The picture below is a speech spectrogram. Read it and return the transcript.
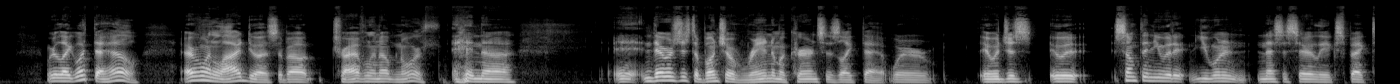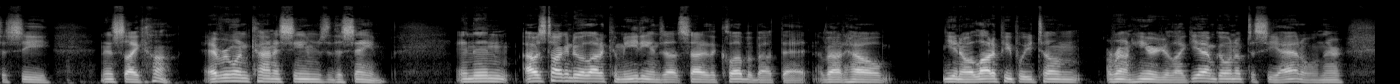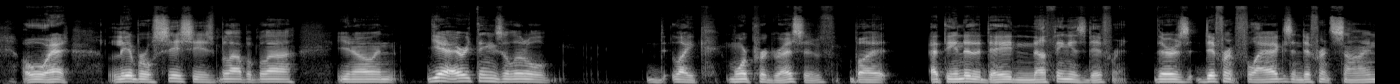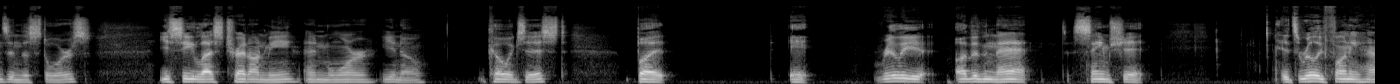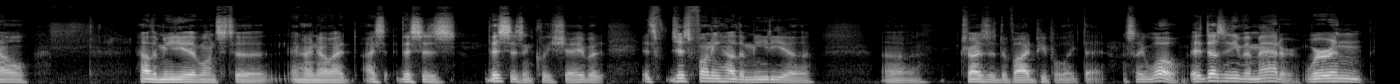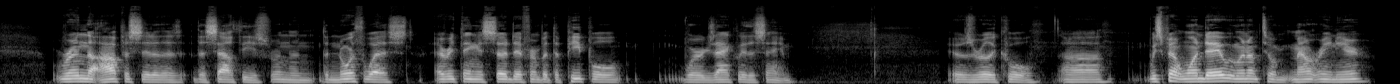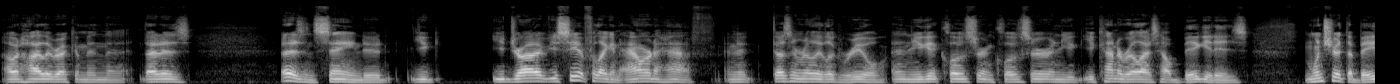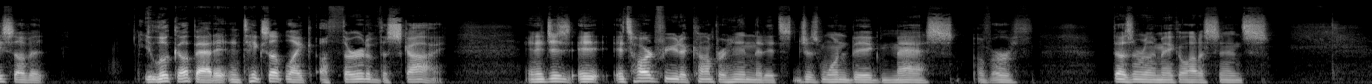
We were like, "What the hell?" Everyone lied to us about traveling up north, and uh, and there was just a bunch of random occurrences like that where it would just it would something you would you wouldn't necessarily expect to see, and it's like, huh Everyone kind of seems the same. And then I was talking to a lot of comedians outside of the club about that, about how, you know, a lot of people you tell them around here, you're like, yeah, I'm going up to Seattle, and they're, oh, that liberal sissies, blah blah blah, you know, and yeah, everything's a little like more progressive, but at the end of the day, nothing is different. There's different flags and different signs in the stores. You see less tread on me and more, you know, coexist, but it really, other than that, same shit. It's really funny how how the media wants to, and I know I, I this is this isn't cliche, but it's just funny how the media uh, tries to divide people like that. It's like, whoa, it doesn't even matter. We're in we're in the opposite of the the southeast. We're in the the northwest. Everything is so different, but the people were exactly the same. It was really cool. Uh, we spent one day. We went up to Mount Rainier. I would highly recommend that. That is, that is insane, dude. You you drive, you see it for like an hour and a half, and it doesn't really look real. And you get closer and closer, and you you kind of realize how big it is. And once you're at the base of it, you look up at it, and it takes up like a third of the sky. And it just it it's hard for you to comprehend that it's just one big mass of earth. Doesn't really make a lot of sense.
